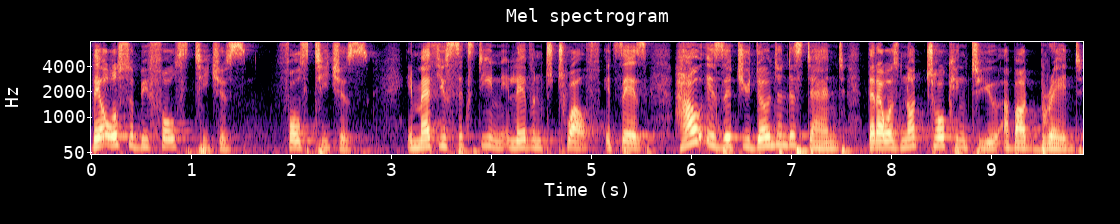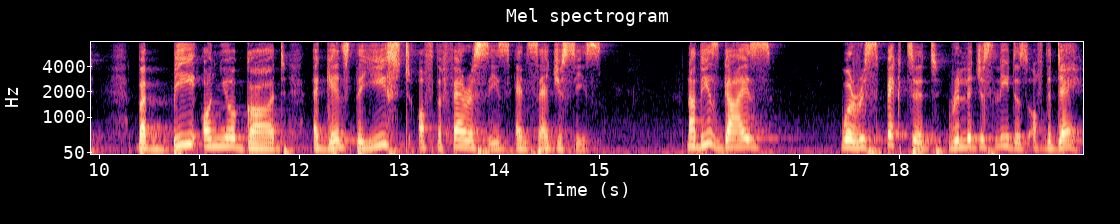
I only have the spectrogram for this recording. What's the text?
There also be false teachers, false teachers. In Matthew 16, 11 to 12, it says, How is it you don't understand that I was not talking to you about bread, but be on your guard against the yeast of the Pharisees and Sadducees? Now, these guys were respected religious leaders of the day.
